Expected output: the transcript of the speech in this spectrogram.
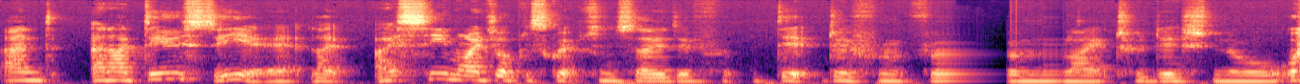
And and i do see it like i see my job description so different di- different from like traditional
